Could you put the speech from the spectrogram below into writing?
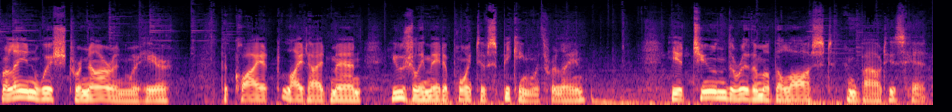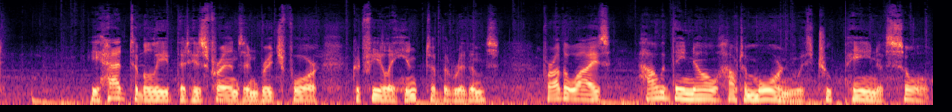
Rlain wished Renarin were here. The quiet, light-eyed man usually made a point of speaking with Rlain. He had tuned the rhythm of the lost and bowed his head. He had to believe that his friends in Bridge 4 could feel a hint of the rhythms, for otherwise, how would they know how to mourn with true pain of soul?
